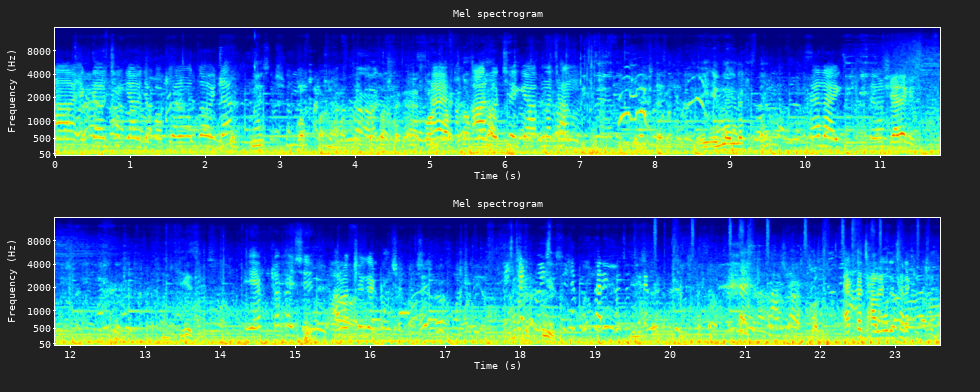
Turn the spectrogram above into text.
আর একটা হচ্ছে গিয়ে ওই যে পপকর্নের মতো ওইটা। হ্যাঁ আর হচ্ছে গিয়ে আপনার ঝালমুড়ি। এই এগুলা এগুলা হ্যাঁ এই একটা খাইছি আর হচ্ছে গিয়ে একটা মিষ্টি একটা ঝালমুড়ি ছাড়া কিচ্ছু না।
